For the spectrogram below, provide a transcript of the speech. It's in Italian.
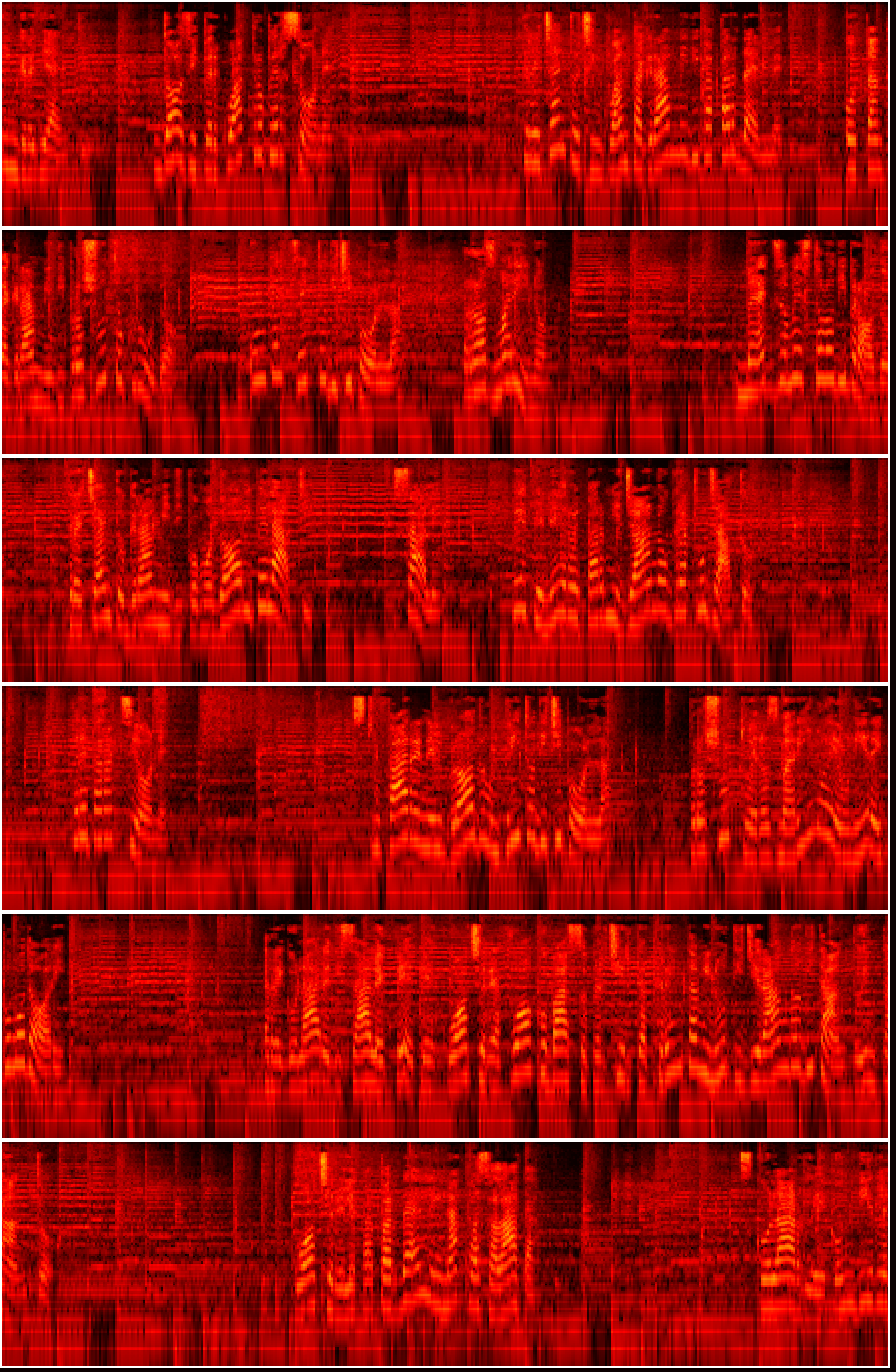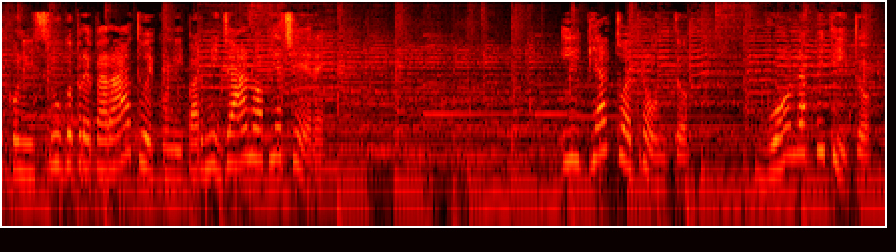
Ingredienti. Dosi per 4 persone. 350 g di pappardelle. 80 g di prosciutto crudo. Un pezzetto di cipolla. Rosmarino. Mezzo mestolo di brodo. 300 g di pomodori pelati. Sale. Pepe nero e parmigiano grattugiato. Preparazione. Stufare nel brodo un trito di cipolla, prosciutto e rosmarino e unire i pomodori. Regolare di sale e pepe e cuocere a fuoco basso per circa 30 minuti girando di tanto in tanto. Cuocere le pappardelle in acqua salata. Scolarle e condirle con il sugo preparato e con il parmigiano a piacere. Il piatto è pronto. Buon appetito!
